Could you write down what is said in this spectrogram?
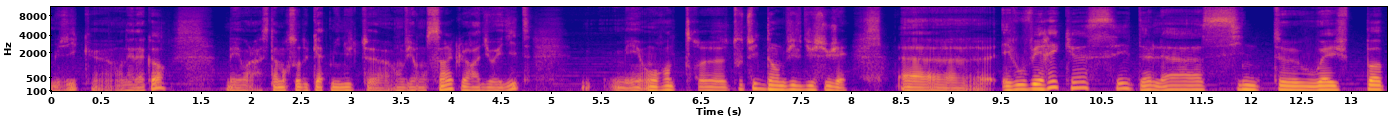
musique, euh, on est d'accord. Mais voilà, c'est un morceau de 4 minutes euh, environ 5, le radio edit mais on rentre euh, tout de suite dans le vif du sujet. Euh, et vous verrez que c'est de la synthwave pop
